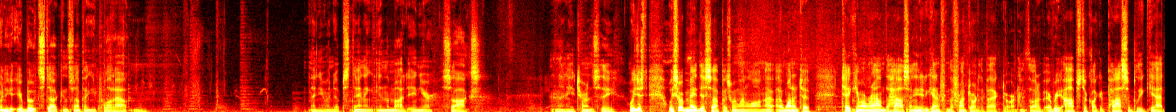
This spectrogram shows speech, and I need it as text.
when you get your boot stuck in something, you pull it out, and then you end up standing in the mud in your socks. And then he turns the. We just we sort of made this up as we went along. I, I wanted to take him around the house. I needed to get him from the front door to the back door, and I thought of every obstacle I could possibly get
